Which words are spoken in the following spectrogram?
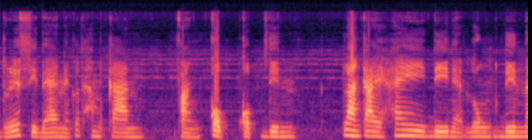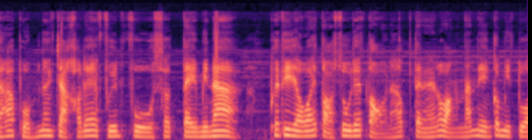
เดรสสีแดงเนี่ยก็ทำการฝังกบกบดิน ร่างกายให้ดีเนี่ยลงดินนะครับผม เนื่องจากเขาได้ฟื้นฟูสเตมินา เพื่อที่จะไว้ต่อสู้ได้ต่อนะครับ แต่ในระหว่างนั้นเองก็มีตัว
